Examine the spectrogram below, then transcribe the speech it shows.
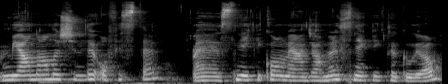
Bir yandan da şimdi ofiste e, sineklik olmayan camlara sineklik takılıyor.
